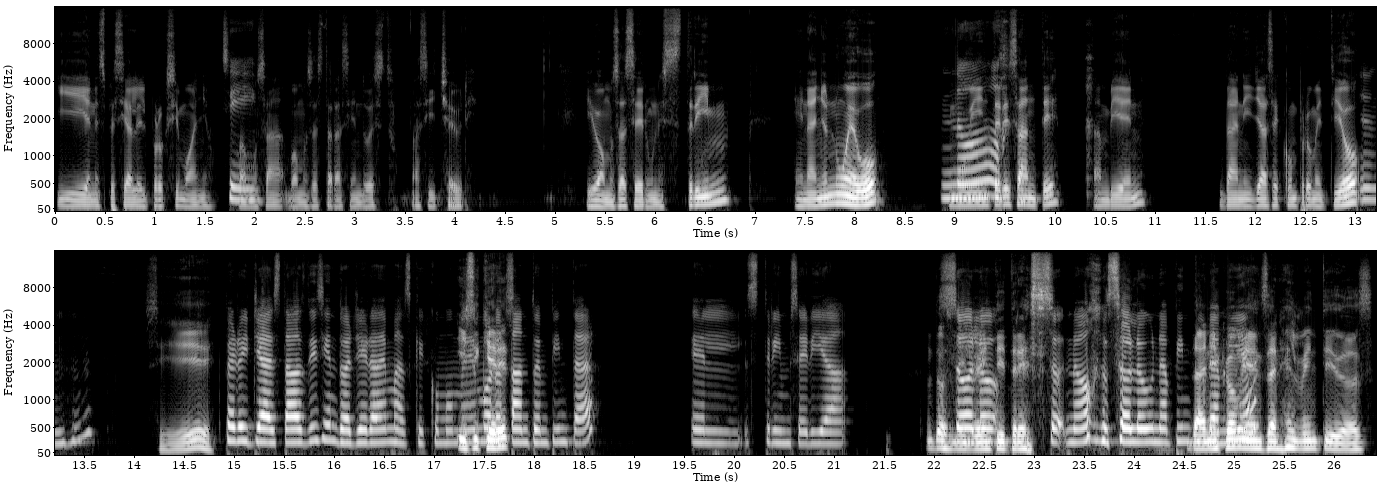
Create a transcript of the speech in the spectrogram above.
y en especial el próximo año. Sí. Vamos a, vamos a estar haciendo esto, así chévere. Y vamos a hacer un stream en Año Nuevo, muy No. interesante también. Dani ya se comprometió. Sí. Pero ya estabas diciendo ayer además que como me si demoro quieres- tanto en pintar, el stream sería 2023. so- no, solo una pintura Dani mía. comienza en el 22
